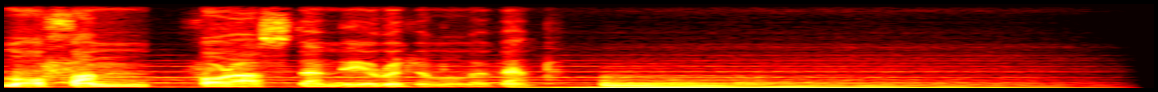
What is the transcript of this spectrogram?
more fun for us than the original event.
